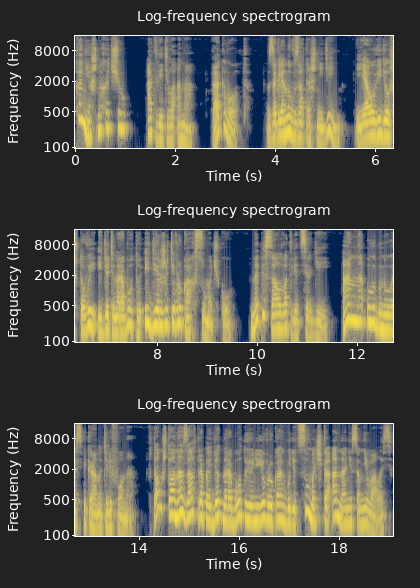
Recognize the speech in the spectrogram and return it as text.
«Конечно, хочу», — ответила она. «Так вот, заглянув в завтрашний день, я увидел, что вы идете на работу и держите в руках сумочку», — написал в ответ Сергей. Анна улыбнулась экрану телефона. В том, что она завтра пойдет на работу и у нее в руках будет сумочка, она не сомневалась.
